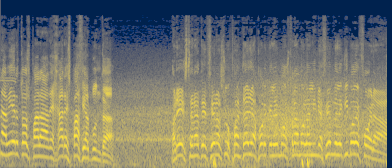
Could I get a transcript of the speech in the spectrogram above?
Abiertos para dejar espacio al punta. Presten atención a sus pantallas porque les mostramos la alineación del equipo de fuera.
